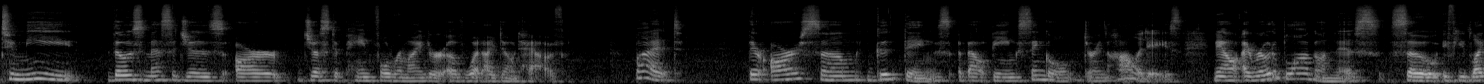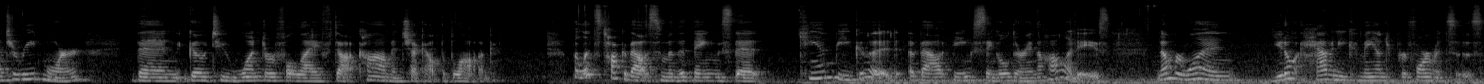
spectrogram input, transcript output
to me those messages are just a painful reminder of what I don't have. But there are some good things about being single during the holidays. Now, I wrote a blog on this, so if you'd like to read more, then go to wonderfullife.com and check out the blog. But let's talk about some of the things that can be good about being single during the holidays. Number one, you don't have any command performances.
